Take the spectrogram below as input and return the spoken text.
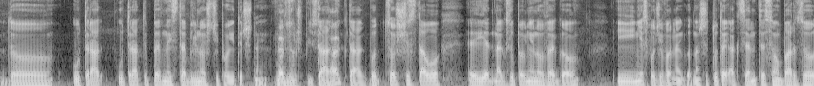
do utra, utraty pewnej stabilności politycznej. Wewnątrz PiSu, tak, tak? tak? bo coś się stało e, jednak zupełnie nowego i niespodziewanego. Znaczy tutaj akcenty są bardzo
